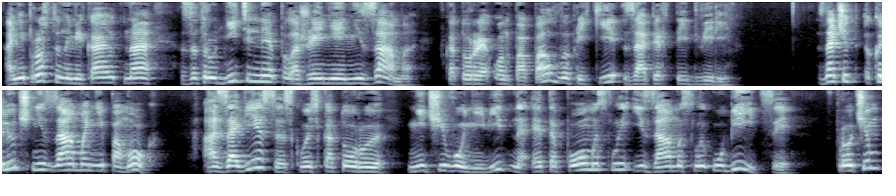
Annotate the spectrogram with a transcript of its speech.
Они просто намекают на затруднительное положение Низама, в которое он попал вопреки запертой двери. Значит, ключ Низама не помог, а завеса, сквозь которую ничего не видно, это помыслы и замыслы убийцы. Впрочем,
